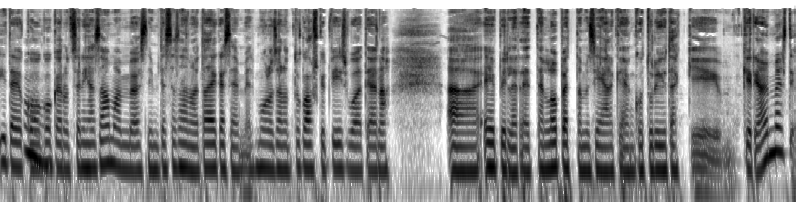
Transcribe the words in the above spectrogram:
itse joku mm. on kokenut sen ihan saman myös, niin mitä sä sanoit aikaisemmin, että mulla on sanottu 25-vuotiaana ää, epillereiden lopettamisen jälkeen, kun tuli yhtäkkiä kirjaimellisesti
